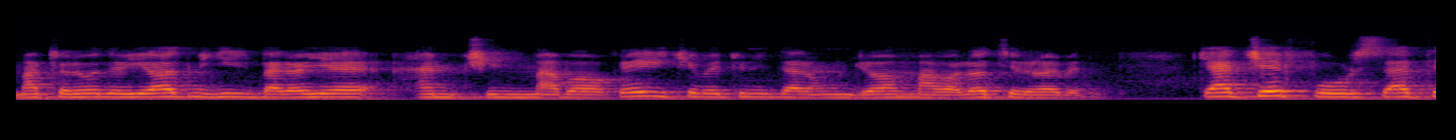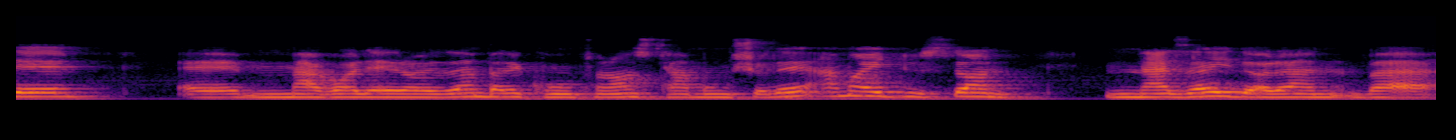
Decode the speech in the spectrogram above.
مطالب رو یاد می‌گیرید برای همچین مواقعی که بتونید در اونجا مقالاتی رو بدید. گرچه فرصت مقاله ارائه دادن برای کنفرانس تموم شده اما این دوستان نظری دارن و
